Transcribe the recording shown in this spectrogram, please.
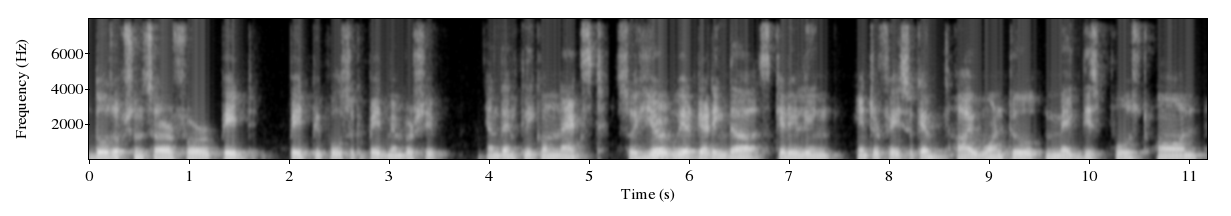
those options are for paid paid people so paid membership. And then click on next. So here we are getting the scheduling interface okay? I want to make this post on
